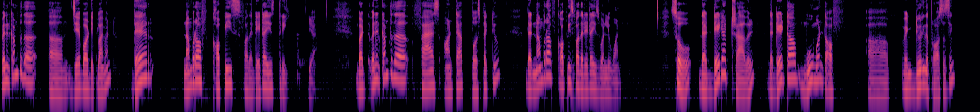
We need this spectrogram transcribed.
When it comes to the um, deployment, their number of copies for the data is three. Yeah. But when it comes to the fast ONTAP perspective, the number of copies for the data is only one. So the data travel, the data movement of uh, when during the processing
